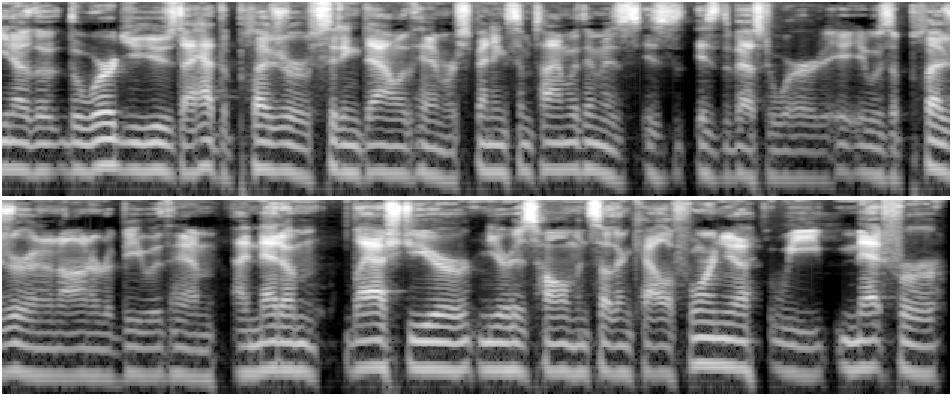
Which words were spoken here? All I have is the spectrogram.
You know, the, the word you used, I had the pleasure of sitting down with him or spending some time with him is, is, is the best word. It, it was a pleasure and an honor to be with him. I met him last year near his home in Southern California. We met for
